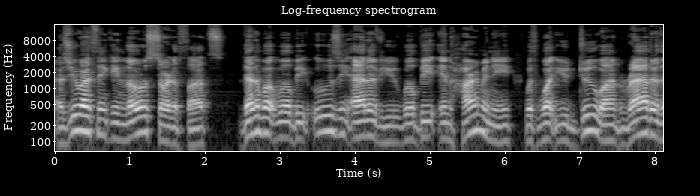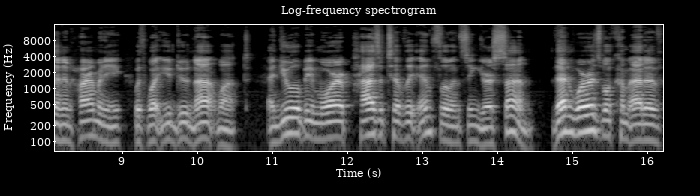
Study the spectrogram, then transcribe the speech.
as you are thinking those sort of thoughts, then what will be oozing out of you will be in harmony with what you do want rather than in harmony with what you do not want. And you will be more positively influencing your son. Then words will come out of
